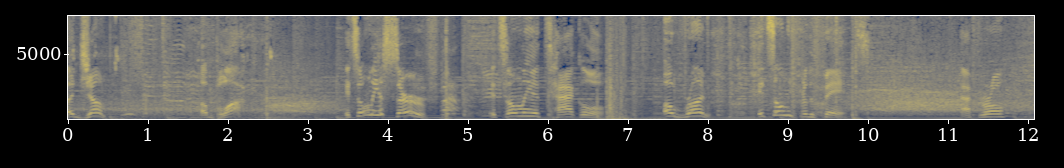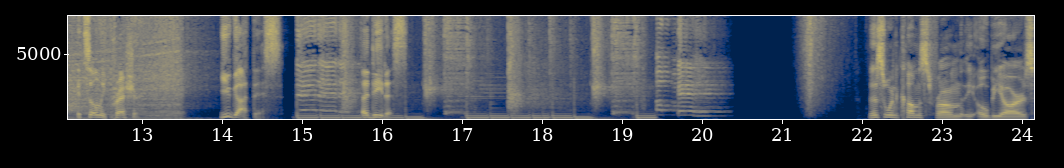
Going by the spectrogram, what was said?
a jump, a block. It's only a serve. It's only a tackle, a run. It's only for the fans. After all, it's only pressure. You got this. Adidas. This one comes from the OBR's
